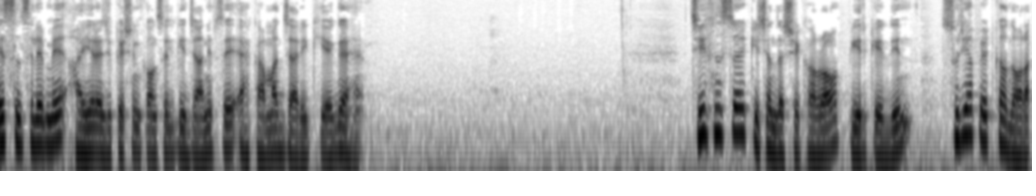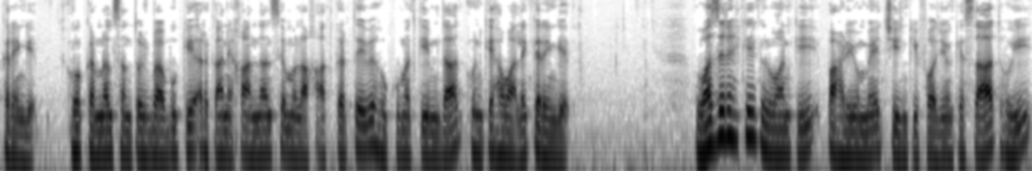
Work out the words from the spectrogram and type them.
इस सिलसिले में हायर एजुकेशन काउंसिल की जानब से अहकाम जारी किए गए हैं। चीफ मिनिस्टर के चंद्रशेखर राव पीर के दिन सूर्यापेट का दौरा करेंगे। वह कर्नल संतोष बाबू के अरकान खानदान से मुलाकात करते हुए हुकूमत की इमदाद उनके हवाले करेंगे। वाज रह के गलवान की पहाड़ियों में चीन की फौजियों के साथ हुई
